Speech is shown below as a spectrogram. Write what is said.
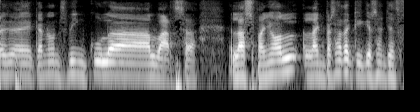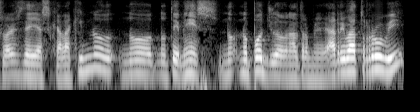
eh, que no ens vincula al Barça. L'Espanyol, l'any passat, aquí que Sánchez Flores deies que l'equip no, no, no té més, no, no pot jugar d'una altra manera. Ha arribat Rubi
